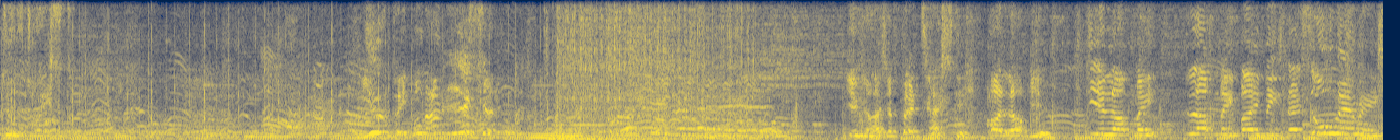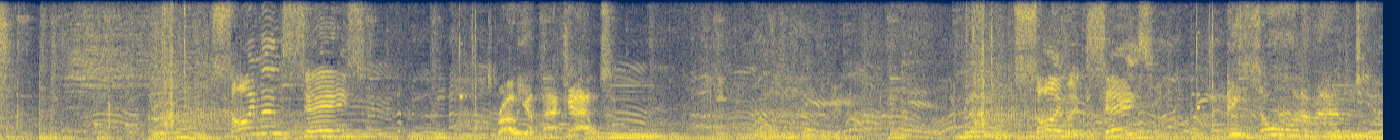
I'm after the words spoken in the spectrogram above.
to the twist. You people don't listen! You guys are fantastic. I love you. Do you love me? Love me, babies. That's all there is. Simon says, throw your back out. Simon says it's all around you.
